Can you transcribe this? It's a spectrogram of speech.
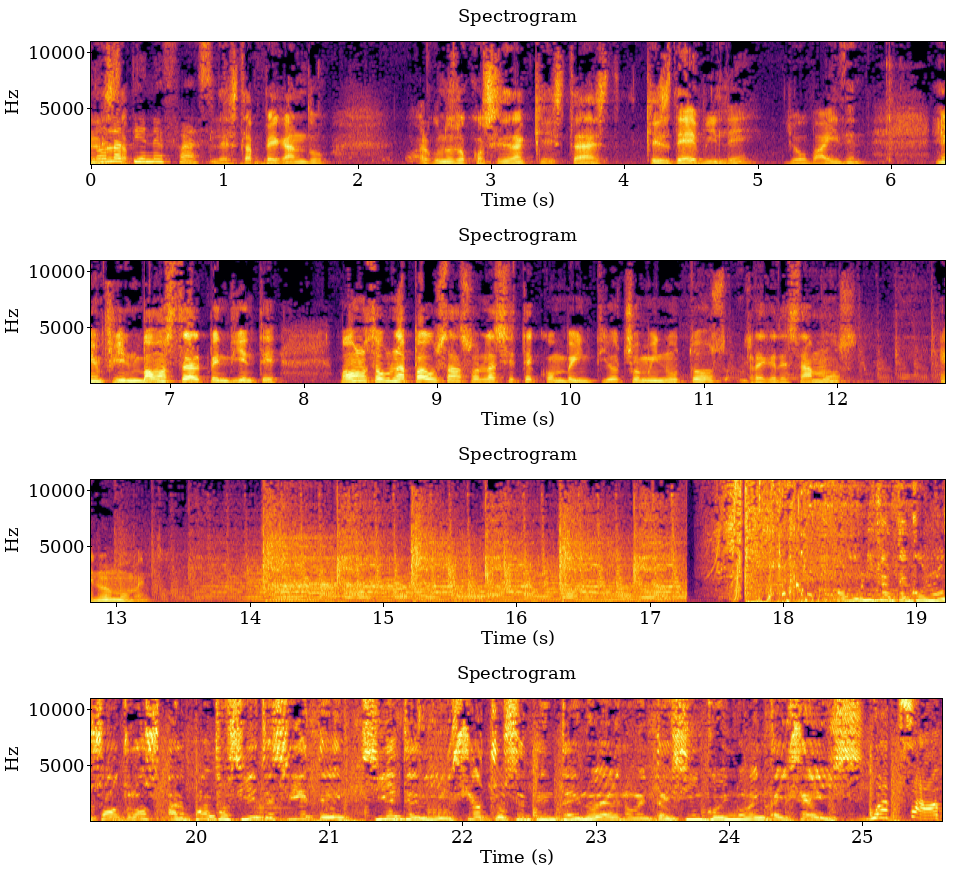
no la tiene fácil. Le está pegando, algunos lo consideran que está que es débil, ¿eh? Joe Biden. En fin, vamos a estar al pendiente. Vamos a una pausa, son las 7 con 28 minutos, regresamos en un momento. Comunícate con nosotros al 477-718-7995 y 96. WhatsApp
